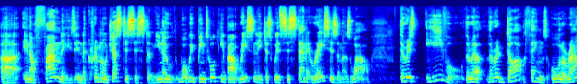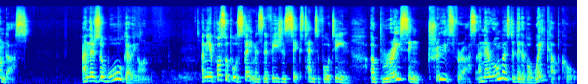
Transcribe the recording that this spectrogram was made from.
uh, in our families, in the criminal justice system, you know, what we've been talking about recently just with systemic racism as well. There is evil, there are, there are dark things all around us. And there's a war going on. And the Apostle Paul's statements in Ephesians 6 10 to 14 are bracing truths for us, and they're almost a bit of a wake up call.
